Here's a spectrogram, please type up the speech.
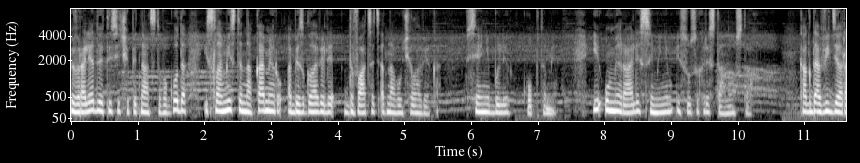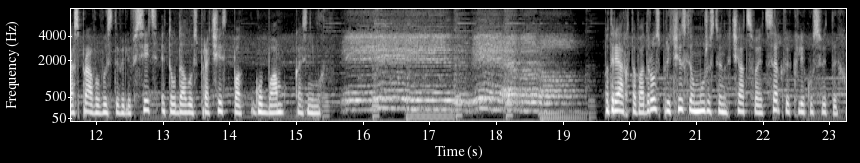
Феврале 2015 года исламисты на камеру обезглавили 21 человека. Все они были коптами и умирали с именем Иисуса Христа на устах. Когда видео расправы выставили в сеть, это удалось прочесть по губам казнимых. Патриарх Тавадрос причислил мужественных чад своей церкви к лику святых.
